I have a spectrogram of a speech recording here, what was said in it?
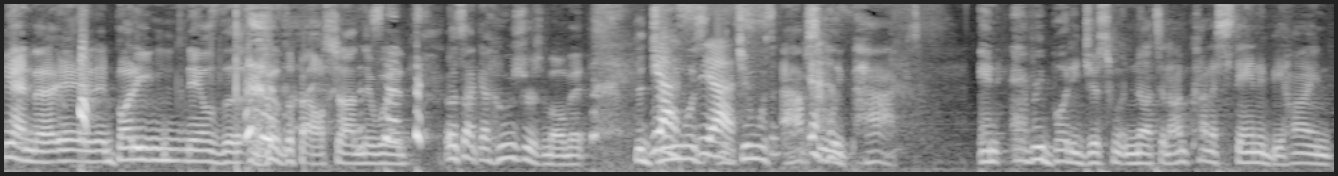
yeah, and, uh, and, and Buddy nails the nails the foul shot and they win. It was like a Hoosiers moment. The gym Yes, was yes, the gym was absolutely yes. packed, and everybody just went nuts. And I'm kind of standing behind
